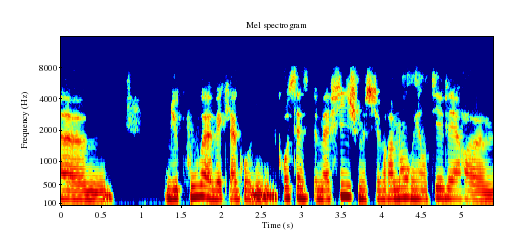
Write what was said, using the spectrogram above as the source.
Euh, du coup, avec la grossesse de ma fille, je me suis vraiment orientée vers euh,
